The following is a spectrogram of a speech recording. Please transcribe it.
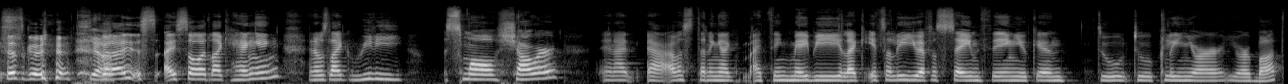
That's good. Yeah. But I, I saw it like hanging, and it was like really small shower and I yeah, I was telling like I think maybe like Italy you have the same thing you can do to clean your your butt.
